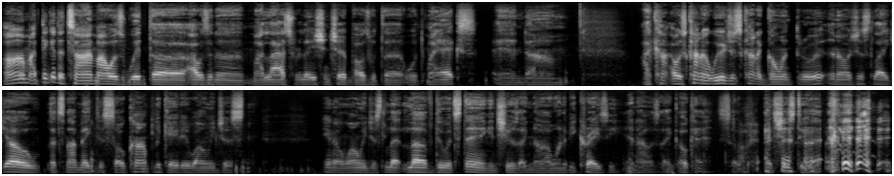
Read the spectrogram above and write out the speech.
Um, I think at the time I was with uh, I was in a my last relationship. I was with the with my ex, and um, I I was kind of we were just kind of going through it, and I was just like, "Yo, let's not make this so complicated. Why don't we just, you know, why don't we just let love do its thing?" And she was like, "No, I want to be crazy," and I was like, "Okay, so let's just do that."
